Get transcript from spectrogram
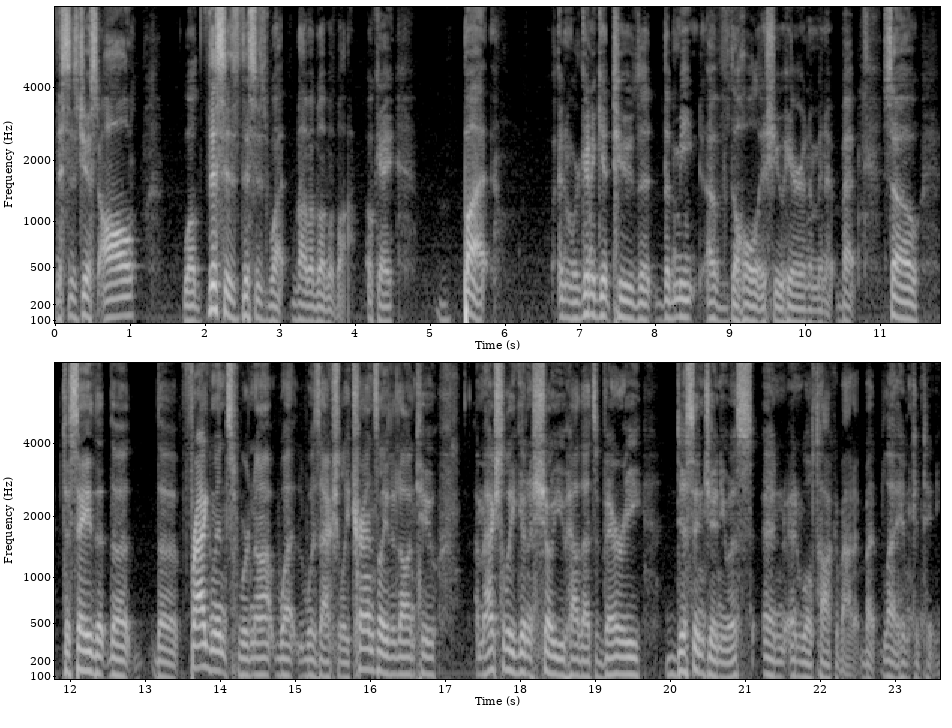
This is just all, well, this is this is what blah blah blah blah blah. Okay, but and we're going to get to the the meat of the whole issue here in a minute. But so to say that the the fragments were not what was actually translated onto, I'm actually going to show you how that's very disingenuous, and and we'll talk about it. But let him continue.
